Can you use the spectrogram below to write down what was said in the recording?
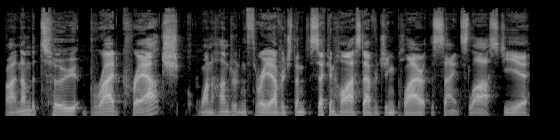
Right, number two, Brad Crouch, 103 average, the second highest averaging player at the Saints last year.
